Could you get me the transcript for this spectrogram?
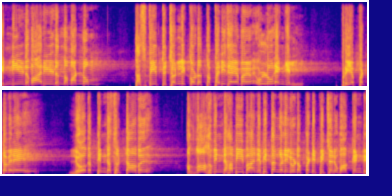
പിന്നീട് വാരിയിടുന്ന മണ്ണും തസ്ബീത്ത് ചൊല്ലിക്കൊടുത്ത പരിചയമേ ഉള്ളൂ എങ്കിൽ പ്രിയപ്പെട്ടവരെ ലോകത്തിന്റെ സൃഷ്ടാവ് അള്ളാഹുവിന്റെ ഹബീബ നബിത്തങ്ങളിലൂടെ പഠിപ്പിച്ചൊരു വാക്കുണ്ട്.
